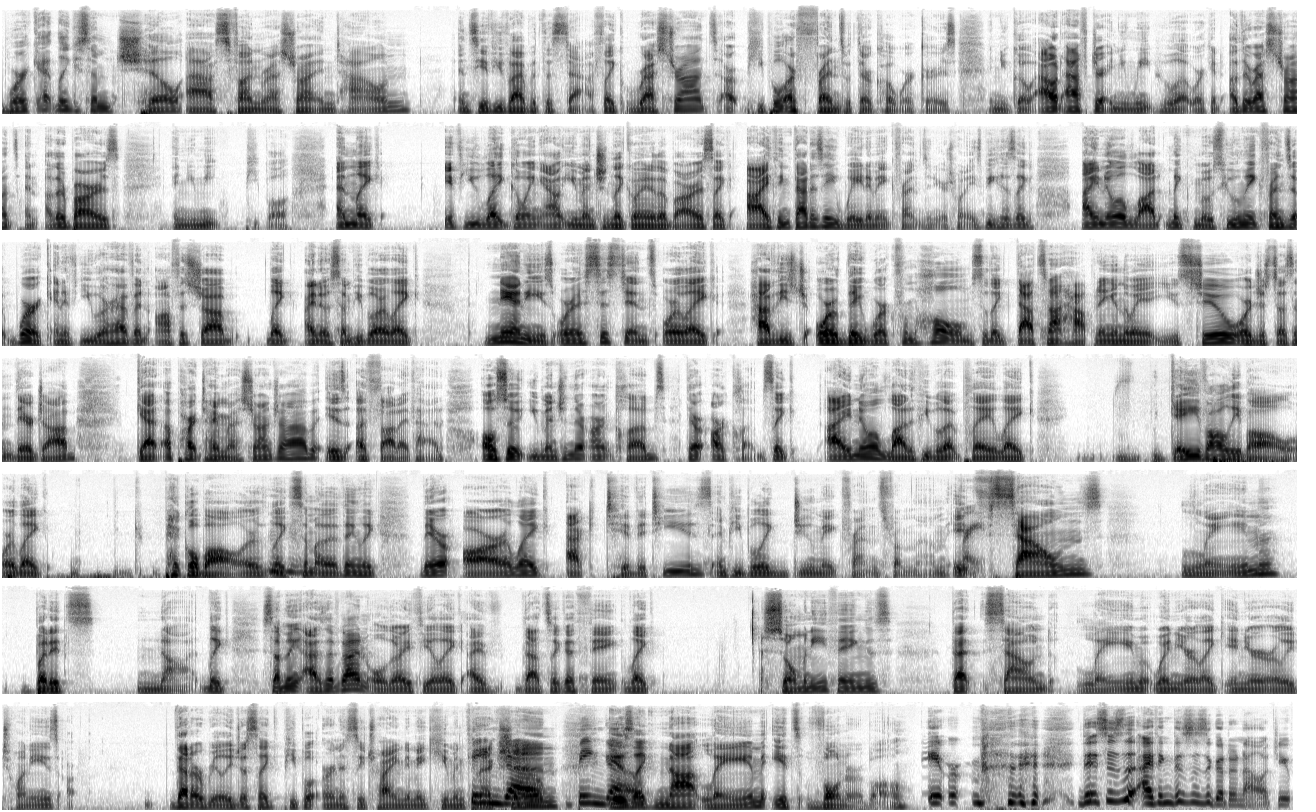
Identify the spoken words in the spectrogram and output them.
work at like some chill ass fun restaurant in town and see if you vibe with the staff. Like restaurants are people are friends with their coworkers and you go out after and you meet people that work at other restaurants and other bars and you meet people. And like if you like going out, you mentioned like going to the bars, like I think that is a way to make friends in your 20s because like I know a lot like most people make friends at work and if you have an office job, like I know some people are like nannies or assistants or like have these or they work from home so like that's not happening in the way it used to or just doesn't their job. Get a part-time restaurant job is a thought i've had. Also you mentioned there aren't clubs. There are clubs. Like i know a lot of people that play like gay volleyball or like pickleball or like mm-hmm. some other thing like there are like activities and people like do make friends from them it Right. sounds lame but it's not like something as I've gotten older. I feel like I've that's like a thing. Like so many things that sound lame when you're like in your early twenties that are really just like people earnestly trying to make human connection Bingo. Bingo. is like not lame. It's vulnerable. it this is i think this is a good analogy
